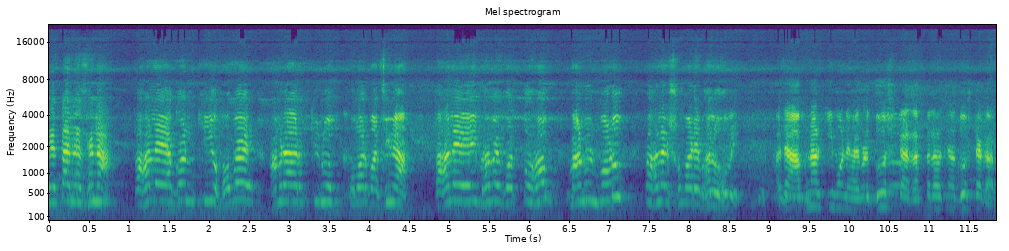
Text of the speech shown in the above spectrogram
নেতা নেছে না? তাহলে এখন কি হবে? আমরা আর কিনো খবর পাচ্ছি না? তাহলে এইভাবে গর্ত হোক, মানুষ মরুক, তাহলে সবারে ভালো হবে। আচ্ছা আপনার কি মনে হয়? মানে দোষ কার? রাস্তাটা হচ্ছে না দোষ টাকার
